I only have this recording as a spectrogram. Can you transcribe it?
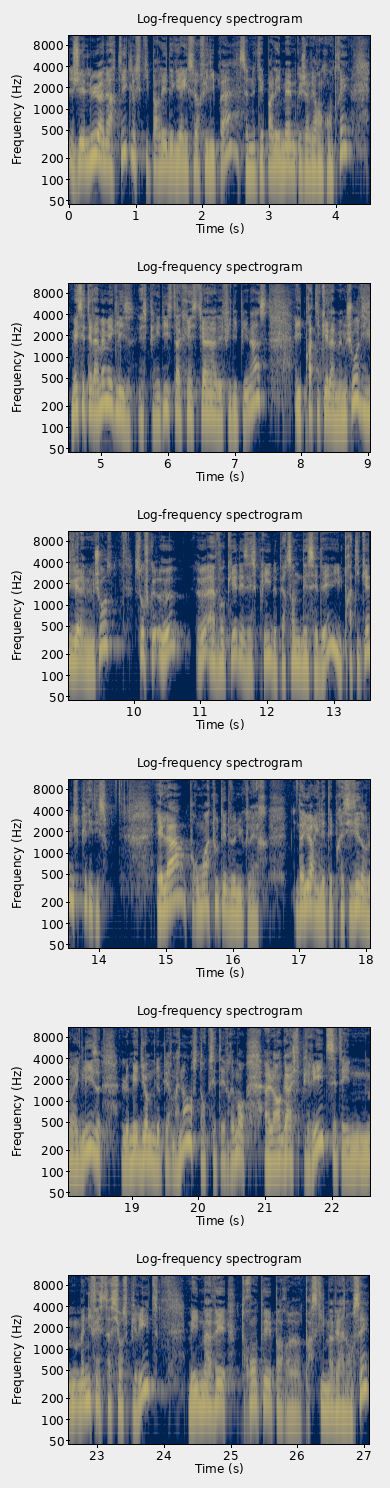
j'ai lu un article qui parlait des guérisseurs philippins. Ce n'étaient pas les mêmes que j'avais rencontrés, mais c'était la même église, les Spiritistas Christiana des Filipinas. Et ils pratiquaient la même chose, ils vivaient la même chose, sauf que eux, eux invoquaient des esprits de personnes décédées, ils pratiquaient le spiritisme. Et là, pour moi, tout est devenu clair. D'ailleurs, il était précisé dans leur église le médium de permanence, donc c'était vraiment un langage spirit, c'était une manifestation spirit, mais il m'avait trompé par, euh, par ce qu'il m'avait annoncé.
